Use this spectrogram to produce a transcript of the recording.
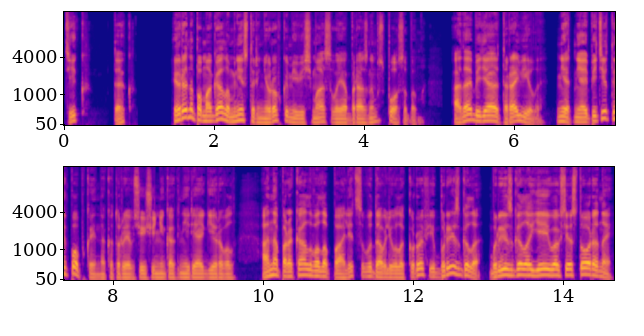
Тик, так. Ирена помогала мне с тренировками весьма своеобразным способом. Она меня отравила. Нет, не аппетитной попкой, на которую я все еще никак не реагировал. Она прокалывала палец, выдавливала кровь и брызгала, брызгала ей во все стороны.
